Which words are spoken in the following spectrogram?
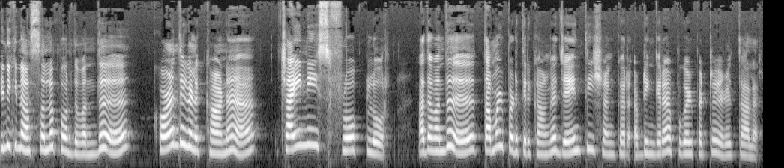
இன்றைக்கி நான் சொல்ல போகிறது வந்து குழந்தைகளுக்கான சைனீஸ் ஃப்ளோக்லோர் அதை வந்து தமிழ் படுத்தியிருக்காங்க ஜெயந்தி சங்கர் அப்படிங்கிற புகழ்பெற்ற எழுத்தாளர்.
